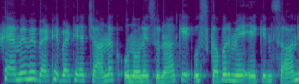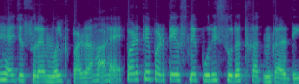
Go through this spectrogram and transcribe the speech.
खैमे में बैठे बैठे अचानक उन्होंने सुना की उस कब्र में एक इंसान है जो सुरह मुल्क पढ़ रहा है। पढ़ते पढ़ते उसने पूरी सूरत खत्म कर दी।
